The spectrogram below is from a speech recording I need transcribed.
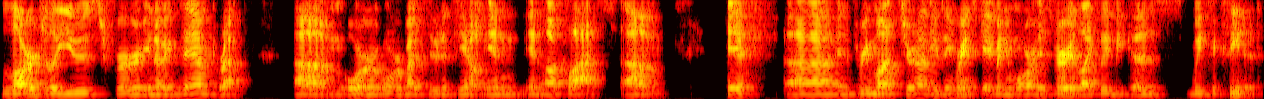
largely used for you know exam prep um, or or by students you know in in a class um, if uh, in three months you're not using Brainscape anymore it's very likely because we succeeded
